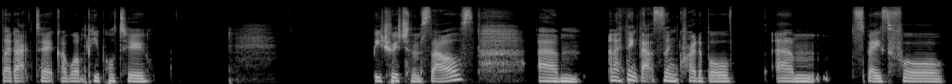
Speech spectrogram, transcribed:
didactic. I want people to be true to themselves, um, and I think that's an incredible um, space for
